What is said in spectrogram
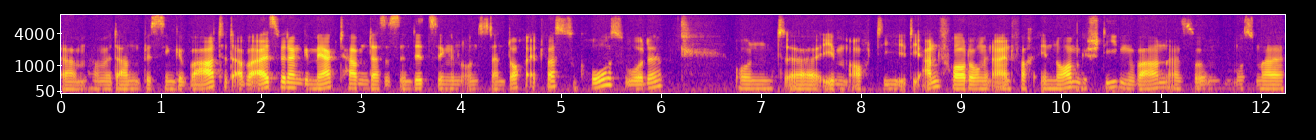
ähm, haben wir da ein bisschen gewartet. Aber als wir dann gemerkt haben, dass es in Ditzingen uns dann doch etwas zu groß wurde, und äh, eben auch die, die Anforderungen einfach enorm gestiegen waren. Also muss man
